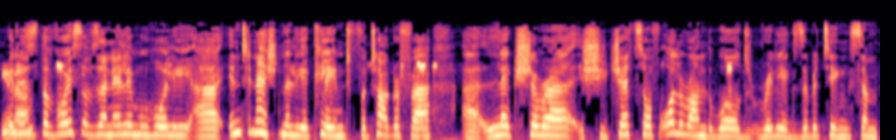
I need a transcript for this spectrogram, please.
You It know? is the voice of Zanele Muholi, uh, internationally acclaimed photographer, uh, lecturer. She jets off all around the world, really exhibiting some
